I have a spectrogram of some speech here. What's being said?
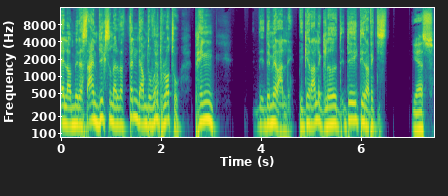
eller med deres egen virksomhed, eller hvad fanden det er, om du har vundet ja. på lotto. Penge, det, det er mere aldrig. Det giver dig aldrig glæde. Det, det er ikke det, der er vigtigst. Yes.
